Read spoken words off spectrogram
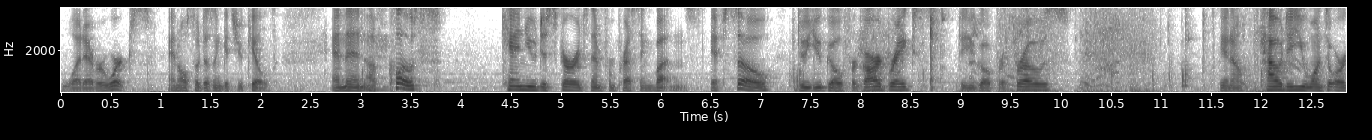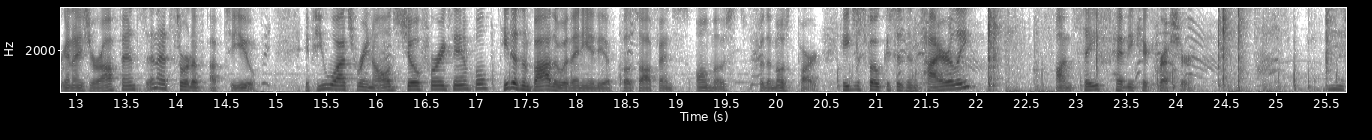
whatever works and also doesn't get you killed. And then up close, can you discourage them from pressing buttons? If so, do you go for guard breaks? Do you go for throws? You know, how do you want to organize your offense? And that's sort of up to you. If you watch Reynald's Joe, for example, he doesn't bother with any of the up-close offense, almost, for the most part. He just focuses entirely on safe, heavy kick pressure. And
